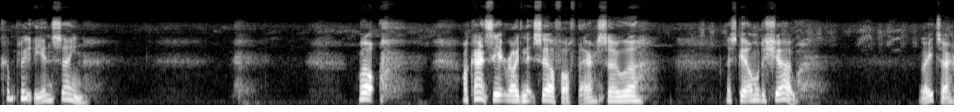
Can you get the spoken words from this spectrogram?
Completely insane. Well, I can't see it riding itself off there, so uh, let's get on with the show. Later.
